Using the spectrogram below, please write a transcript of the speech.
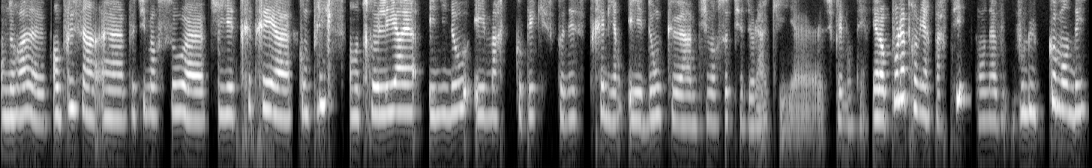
On aura euh, en plus un, petit morceau euh, qui est très très euh, complice entre Léa et Nino et Marc Copé qui se connaissent très bien. Et donc un petit morceau de Piazzolla qui est supplémentaire. Et alors pour la première partie, on a voulu commander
